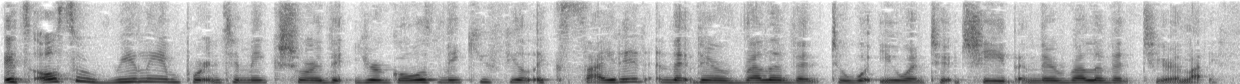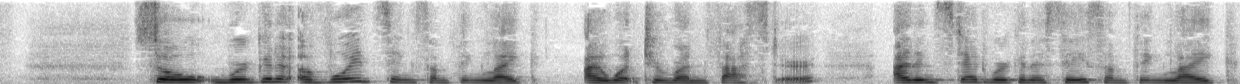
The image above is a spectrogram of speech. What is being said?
It's also really important to make sure that your goals make you feel excited and that they're relevant to what you want to achieve and they're relevant to your life. So we're going to avoid saying something like, I want to run faster. And instead, we're going to say something like,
